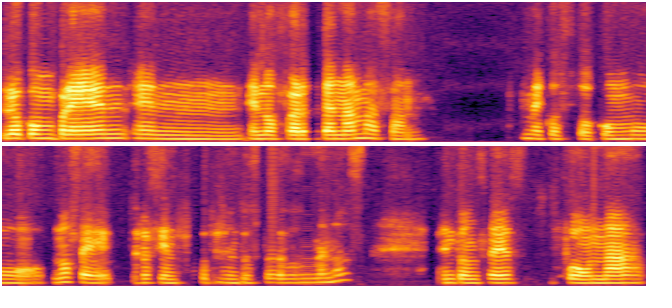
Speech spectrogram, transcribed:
lo compré en, en, en, oferta en Amazon. Me costó como, no sé, 300, 400 pesos menos. Entonces fue una,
